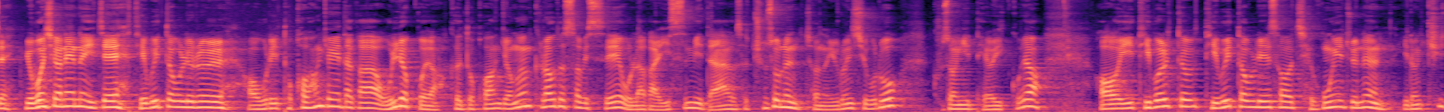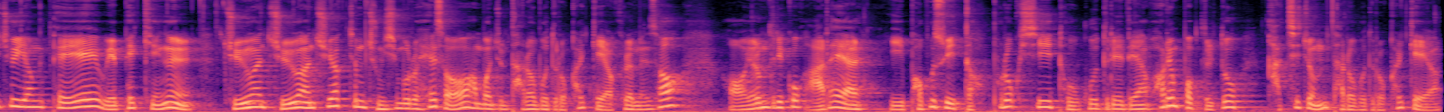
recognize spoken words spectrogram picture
네, 이번 시간에는 이제 DVWA를 어, 우리 Docker 환경에다가 올렸고요. 그 Docker 환경은 클라우드 서비스에 올라가 있습니다. 그래서 주소는 저는 이런 식으로 구성이 되어 있고요. 어, 이 DVWA에서 제공해주는 이런 퀴즈 형태의 웹해킹을 주요한 주요한 취약점 중심으로 해서 한번 좀 다뤄보도록 할게요. 그러면서 어, 여러분들이 꼭 알아야 할 이 Burp Suite, proxy 도구들에 대한 활용법들도 같이 좀 다뤄보도록 할게요.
